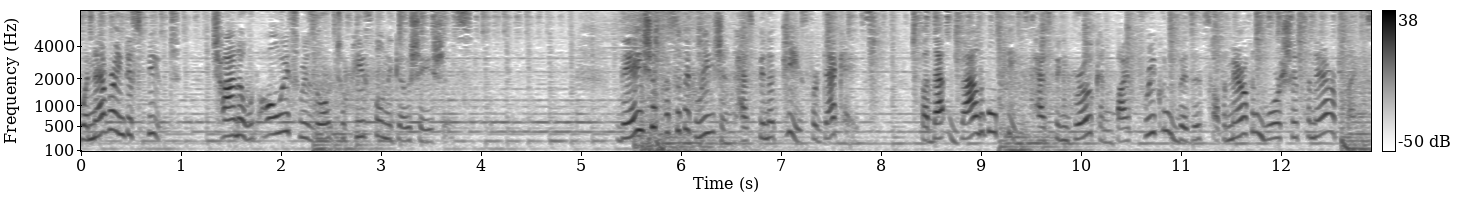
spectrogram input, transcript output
Whenever in dispute, China would always resort to peaceful negotiations. The Asia Pacific region has been at peace for decades, but that valuable peace has been broken by frequent visits of American warships and airplanes,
